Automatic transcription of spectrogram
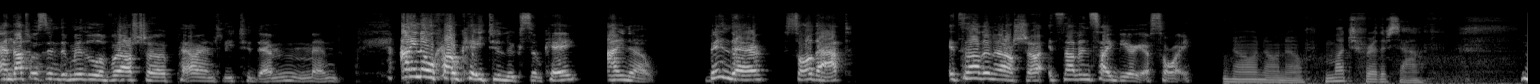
And that was in the middle of Russia, apparently, to them. And I know how K2 looks, okay? I know. Been there, saw that. It's not in Russia, it's not in Siberia, sorry. No, no, no. Much further south.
